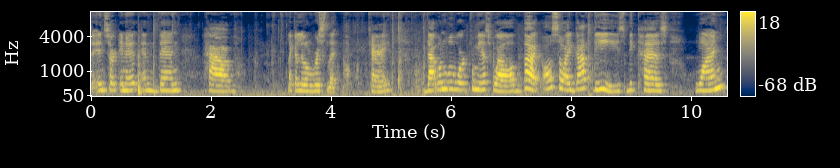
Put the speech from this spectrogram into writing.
the insert in it and then have like a little wristlet okay? That one will work for me as well but also I got these because one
